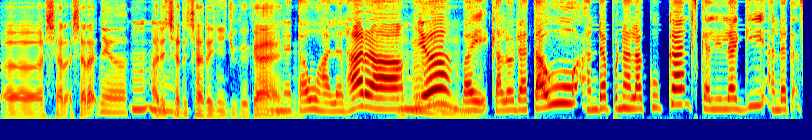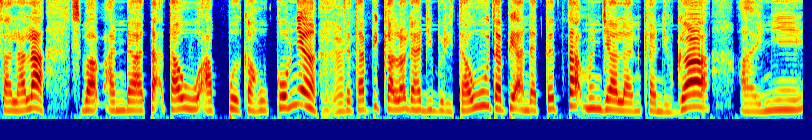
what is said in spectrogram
uh, syarat-syaratnya, Mm-mm. ada cara-caranya juga kan. Kena tahu halal haram Mm-mm. ya. Baik kalau dah tahu anda pernah lakukan sekali lagi anda tak salah lah sebab anda tak tahu apakah hukumnya. Mm-mm. Tetapi kalau dah diberitahu tapi anda tetap menjalankan juga ah, ini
